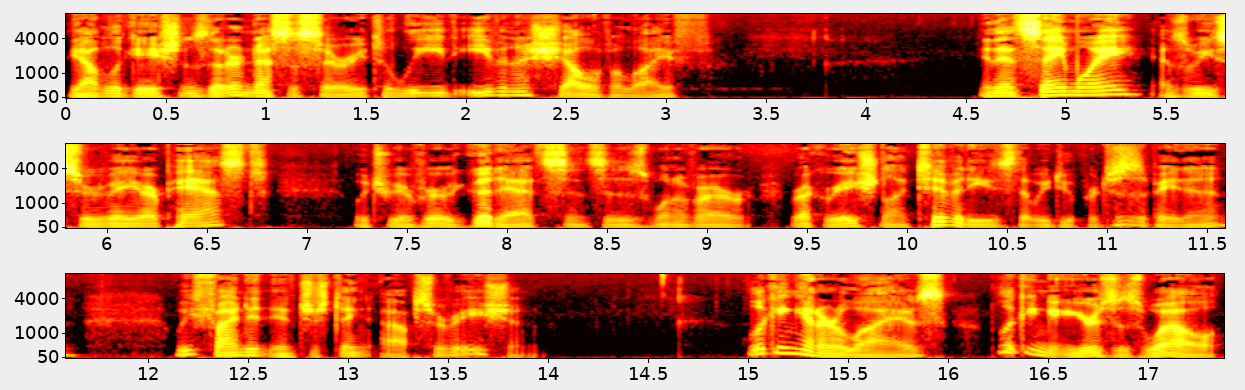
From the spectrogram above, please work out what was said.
the obligations that are necessary to lead even a shell of a life. In that same way, as we survey our past, which we are very good at since it is one of our recreational activities that we do participate in, we find an interesting observation. Looking at our lives, looking at yours as well,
